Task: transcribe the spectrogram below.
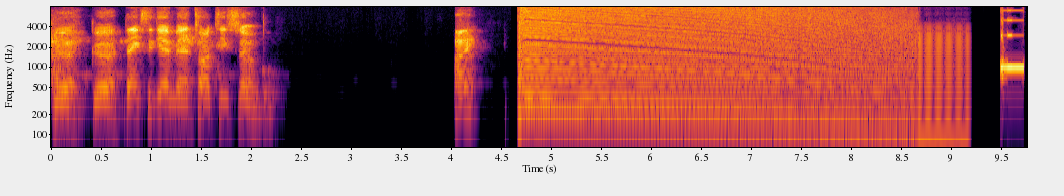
Good, good. Thanks again, man. Talk to you soon. Bye.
